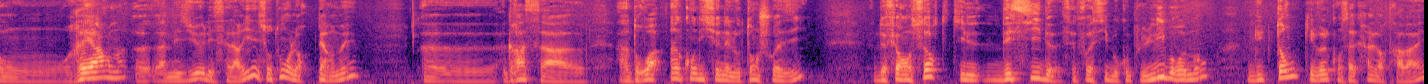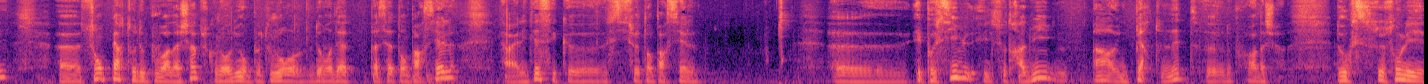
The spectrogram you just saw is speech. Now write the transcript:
on réarme à mes yeux les salariés et surtout on leur permet, grâce à un droit inconditionnel au temps choisi, de faire en sorte qu'ils décident cette fois-ci beaucoup plus librement du temps qu'ils veulent consacrer à leur travail, euh, sans perte de pouvoir d'achat, parce qu'aujourd'hui on peut toujours demander à passer à temps partiel. La réalité c'est que si ce temps partiel euh, est possible, il se traduit par une perte nette euh, de pouvoir d'achat. Donc ce sont les,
